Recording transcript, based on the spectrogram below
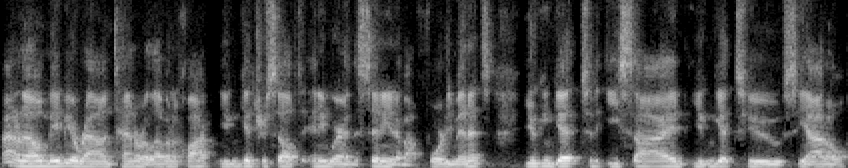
I don't know, maybe around 10 or 11 o'clock. You can get yourself to anywhere in the city in about 40 minutes. You can get to the east side, you can get to Seattle.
